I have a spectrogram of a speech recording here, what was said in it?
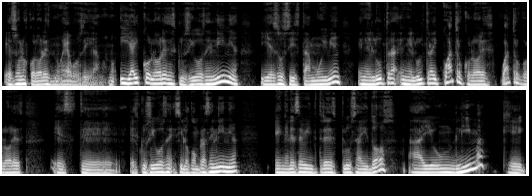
Esos son los colores nuevos, digamos. Y hay colores exclusivos en línea y eso sí está muy bien. En el Ultra, en el Ultra hay cuatro colores, cuatro colores este, exclusivos si lo compras en línea. En el S23 Plus hay dos, hay un lima que,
